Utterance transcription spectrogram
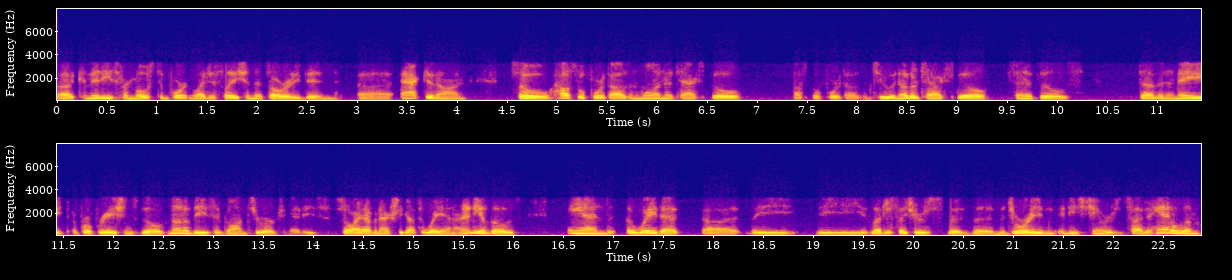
uh, committees for most important legislation that's already been uh, acted on. So, House Bill 4001, a tax bill, House Bill 4002, another tax bill, Senate bills seven and eight appropriations bills. None of these have gone through our committees, so I haven't actually got to weigh in on any of those. And the way that uh, the the legislatures, the, the majority in, in each chamber decide to handle them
